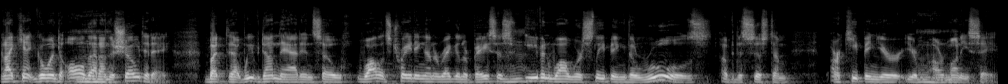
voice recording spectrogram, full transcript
and i can't go into all that on the show today but uh, we've done that and so while it's trading on a regular basis even while we're sleeping the rules of the system are keeping your, your our money safe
